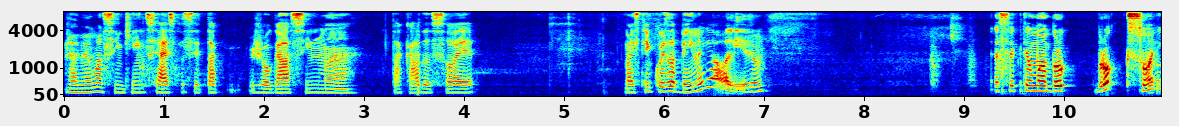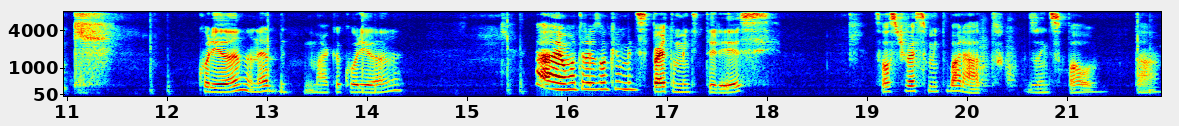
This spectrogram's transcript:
Mas mesmo assim, 500 reais pra você tá, jogar assim uma tacada só é. Mas tem coisa bem legal ali, viu? Essa aqui tem uma Bro Broxonic coreana, né? Marca coreana. Ah, é uma televisão que não me desperta muito interesse. Só se tivesse muito barato. 200 pau tá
